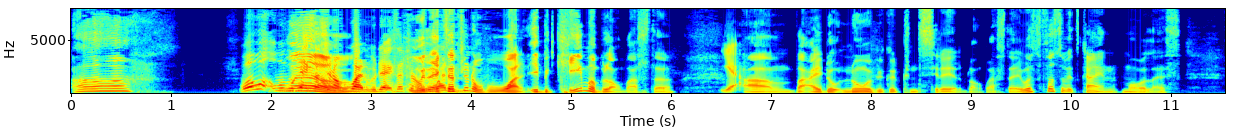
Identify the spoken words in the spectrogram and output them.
Uh well, with well, the exception of one, with the exception with of the one. exception of one, it became a blockbuster. Yeah. Um, but I don't know if you could consider it a blockbuster. It was first of its kind, more or less.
